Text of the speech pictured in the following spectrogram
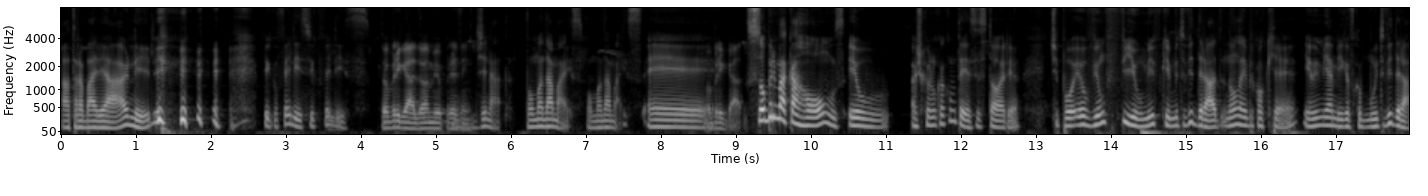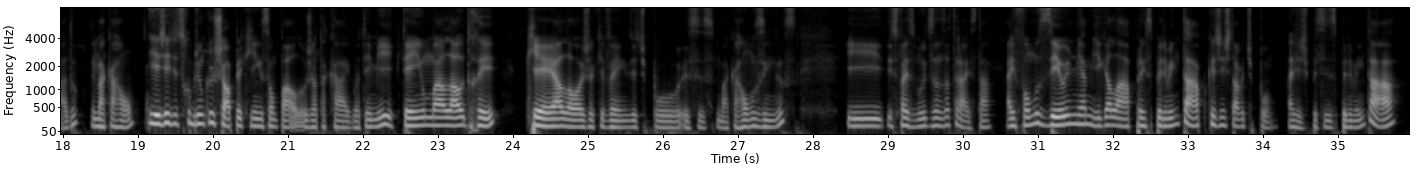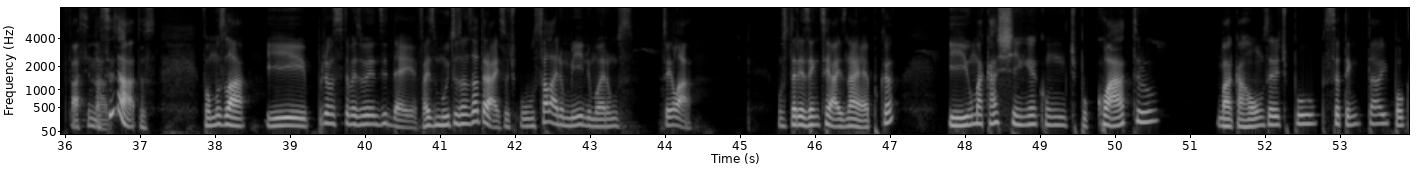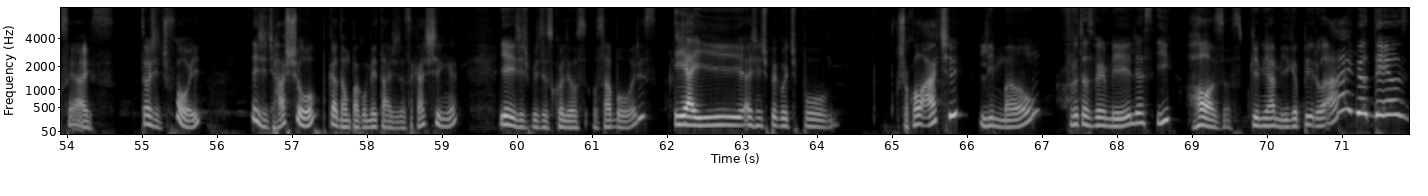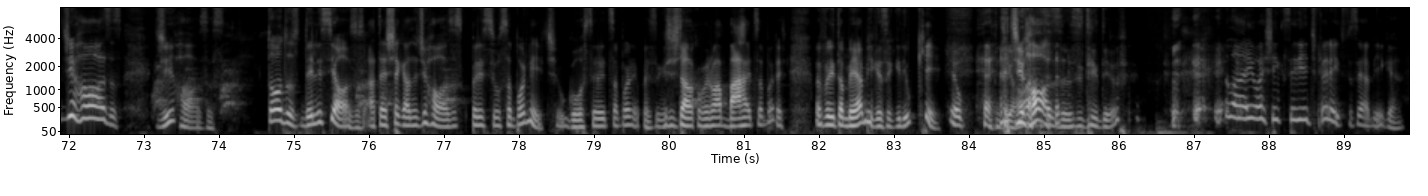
a trabalhar nele. fico feliz, fico feliz. Muito obrigado, eu amei o presente. De nada. Vou mandar mais, vou mandar mais. É... Obrigado. Sobre macarrons, eu acho que eu nunca contei essa história. Tipo, eu vi um filme, fiquei muito vidrado, não lembro qual que é. Eu e minha amiga ficamos muito vidrado em macarrão. E a gente descobriu que o shopping aqui em São Paulo, o JK Iguatemi, tem uma Laudré, que é a loja que vende, tipo, esses macarrãozinhos. E isso faz muitos anos atrás, tá? Aí fomos eu e minha amiga lá pra experimentar, porque a gente tava tipo, a gente precisa experimentar, Fascinado. Fascinados. Fomos lá. E pra você ter mais ou menos ideia, faz muitos anos atrás. Então, tipo, o salário mínimo era uns, sei lá, uns 300 reais na época. E uma caixinha com, tipo, quatro macarrons era, tipo, 70 e poucos reais. Então a gente foi. E a gente rachou. Cada um pagou metade dessa caixinha. E aí a gente podia escolher os, os sabores. E aí a gente pegou, tipo, chocolate, limão, frutas vermelhas e rosas. Porque minha amiga pirou. Ai, meu Deus, de rosas. De rosas. todos deliciosos, até chegar no de rosas, que parecia um sabonete. O gosto era de sabonete, parecia que a gente tava comendo uma barra de sabonete. Eu falei também, amiga, você queria o quê? Eu, de, de rosas. rosas, entendeu? Lá eu achei que seria diferente. Você, amiga,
